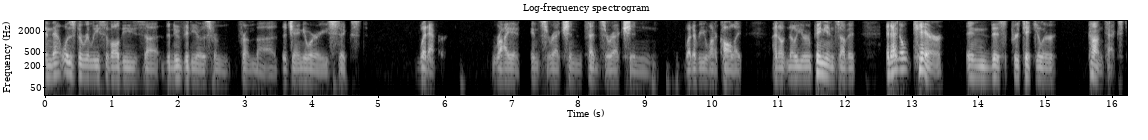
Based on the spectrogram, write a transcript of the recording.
and that was the release of all these uh, the new videos from from uh, the January sixth, whatever riot, insurrection, fed fedsurrection, whatever you want to call it. I don't know your opinions of it, and I don't care in this particular context.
